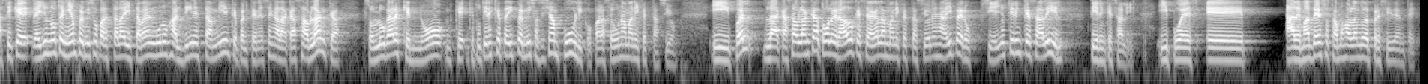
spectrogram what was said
Así que ellos no tenían permiso para estar ahí, estaban en unos jardines también que pertenecen a la Casa Blanca. Son lugares que, no, que, tú tienes que pedir permiso, así sean públicos, para hacer una manifestación. Y pues la Casa Blanca ha tolerado que se hagan las manifestaciones ahí, pero si ellos tienen que salir, tienen que salir. Y pues, eh, además de eso, estamos hablando del presidente.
